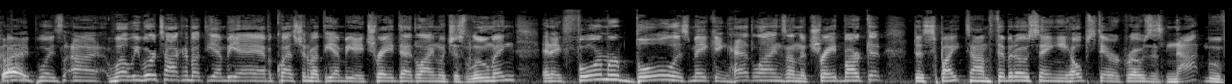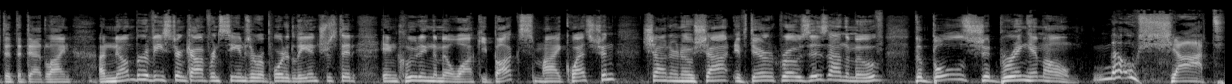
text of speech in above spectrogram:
Go All ahead. right, boys. Uh, well, we were talking about the NBA. I have a question about the NBA trade deadline, which is looming. And a former Bull is making headlines on the trade market, despite Tom Thibodeau saying he hopes Derrick Rose is not moved at the deadline. A number of Eastern Conference teams are reportedly interested, including the Milwaukee Bucks. My question shot or no shot? If Derrick Rose is on the move, the Bulls should bring him home. No shot.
